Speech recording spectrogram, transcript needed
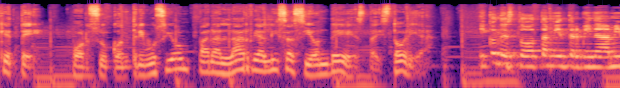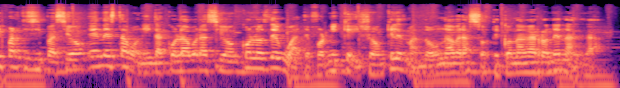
GT por su contribución para la realización de esta historia. Y con esto también termina mi participación en esta bonita colaboración con los de What Fornication que les mando un abrazote con agarrón de nalga.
